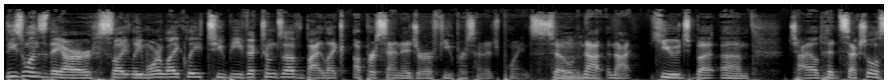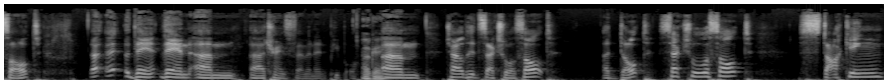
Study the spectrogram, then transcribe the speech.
These ones they are slightly more likely to be victims of by like a percentage or a few percentage points. So not not huge, but um, childhood sexual assault. Uh, uh, than than um, uh, trans feminine people. Okay. Um, childhood sexual assault, adult sexual assault, stalking,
